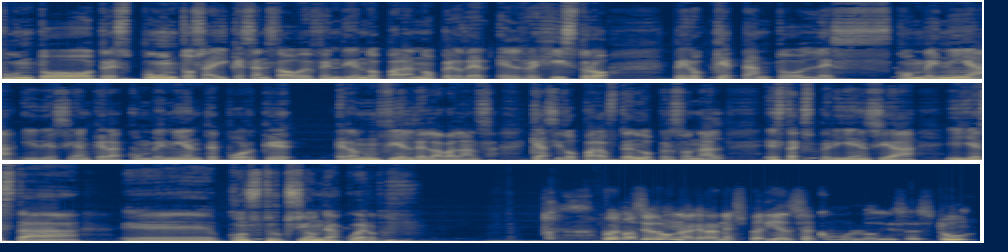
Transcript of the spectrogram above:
punto o tres puntos ahí que se han estado defendiendo para no perder el registro, pero qué tanto les convenía y decían que era conveniente porque eran un fiel de la balanza. ¿Qué ha sido para usted en lo personal esta experiencia y esta eh, construcción de acuerdos? Bueno, ha sido una gran experiencia, como lo dices tú.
